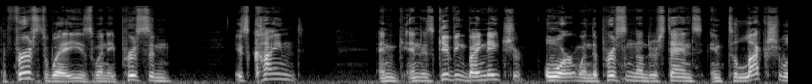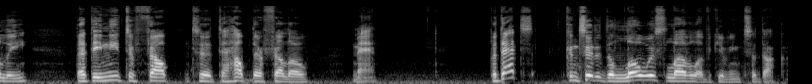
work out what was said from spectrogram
The first way is when a person is kind and, and is giving by nature, or when the person understands intellectually that they need to, to, to help their fellow man. But that's considered the lowest level of giving tzedakah.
